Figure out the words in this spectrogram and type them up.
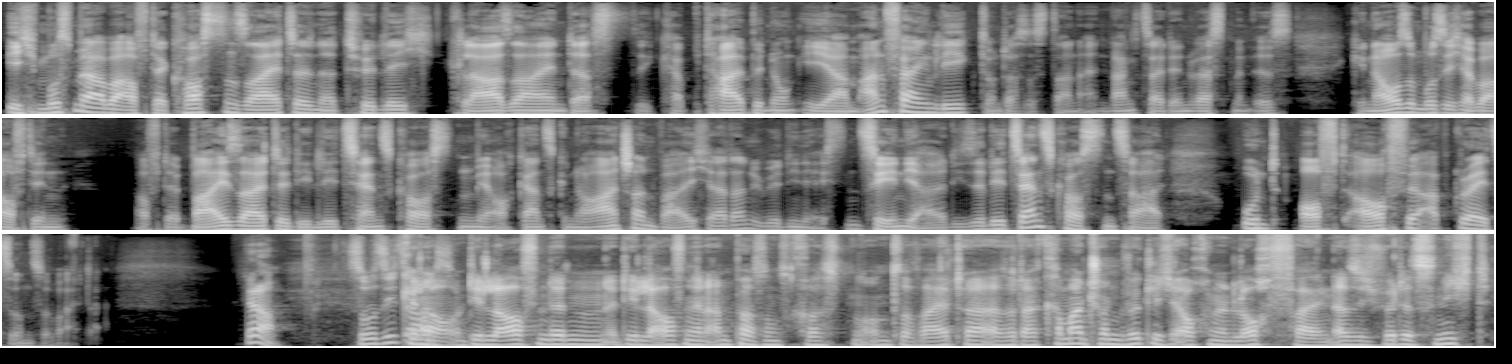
ich muss mir aber auf der Kostenseite natürlich klar sein, dass die Kapitalbindung eher am Anfang liegt und dass es dann ein Langzeitinvestment ist. Genauso muss ich aber auf, den, auf der Beiseite die Lizenzkosten mir auch ganz genau anschauen, weil ich ja dann über die nächsten zehn Jahre diese Lizenzkosten zahle. Und oft auch für Upgrades und so weiter. Genau, so sieht's genau, aus. Genau, und die laufenden, die laufenden Anpassungskosten und so weiter. Also da kann man schon wirklich auch in ein Loch fallen. Also ich würde jetzt nicht,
